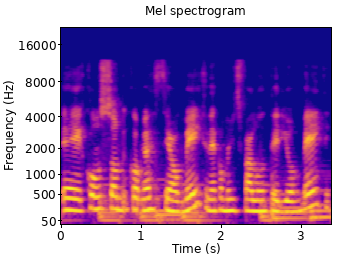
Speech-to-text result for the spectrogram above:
é, consome comercialmente, né? Como a gente falou anteriormente,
